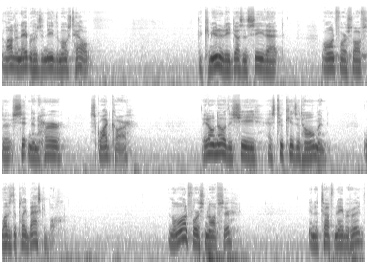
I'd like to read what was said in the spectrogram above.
A lot of the neighborhoods that need the most help, the community doesn't see that law enforcement officer sitting in her squad car. They don't know that she has two kids at home and loves to play basketball. And the law enforcement officer in a tough neighborhood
